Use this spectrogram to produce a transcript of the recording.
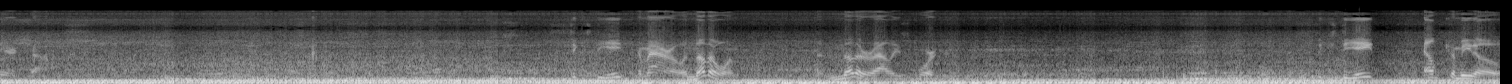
Air shocks. 68 Camaro, another one. Another rally sport. 68 El Camino.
